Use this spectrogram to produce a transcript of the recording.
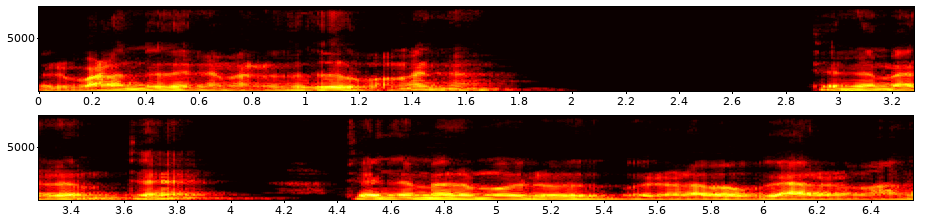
ஒரு வளர்ந்த தென்னை மரத்துக்கு கீறுவோம். என்ன? தென்னை மரம் தென்னை மரம் ஒரு அளவு உதாரணமாக.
